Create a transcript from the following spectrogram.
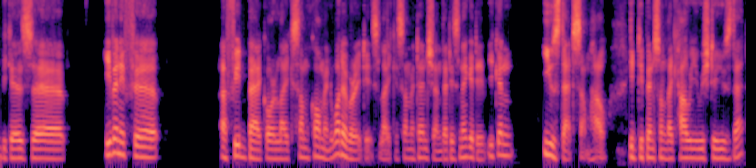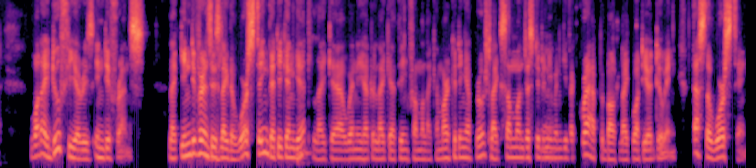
because uh, even if uh, a feedback or like some comment, whatever it is, like some attention that is negative, you can use that somehow. It depends on like how you wish to use that. What I do fear is indifference like indifference is like the worst thing that you can get mm-hmm. like uh, when you have to like a thing from a, like a marketing approach like someone just didn't yeah. even give a crap about like what you're doing that's the worst thing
